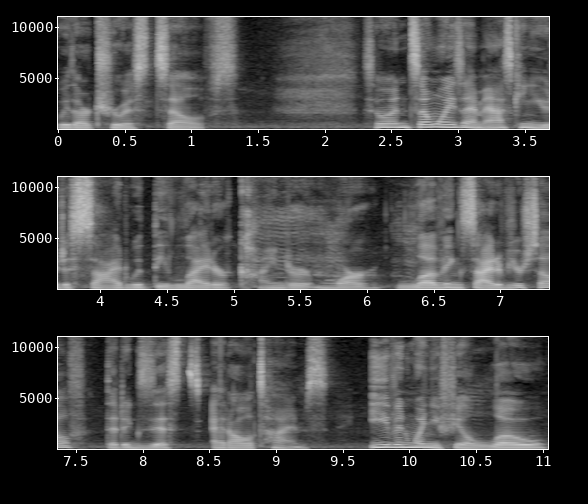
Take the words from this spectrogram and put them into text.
with our truest selves. So, in some ways, I'm asking you to side with the lighter, kinder, more loving side of yourself that exists at all times, even when you feel low,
